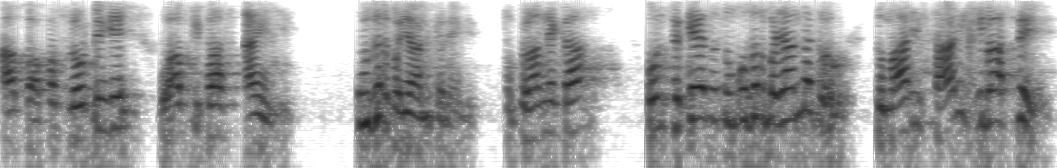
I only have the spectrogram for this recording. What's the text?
آپ واپس لوٹیں گے، وہ آپ کے پاس آئیں گے ازر بیان کریں گے۔ تو قرآن نے کہا، ان سے کہہ دو تم ازر بیان نہ کرو، تمہاری ساری خلاف سے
